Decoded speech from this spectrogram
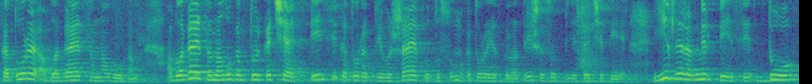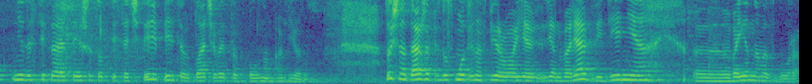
которая облагается налогом. Облагается налогом только часть пенсии, которая превышает вот ту сумму, которую я сказала, 3,654. Если размер пенсии до не достигает 3,654, пенсия выплачивается в полном объеме. Точно так же предусмотрено с 1 я- января введение э, военного сбора.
